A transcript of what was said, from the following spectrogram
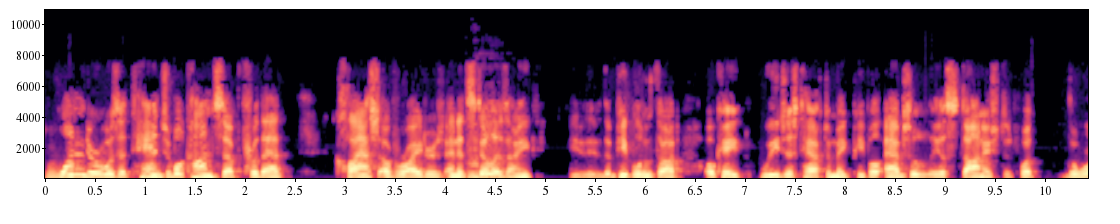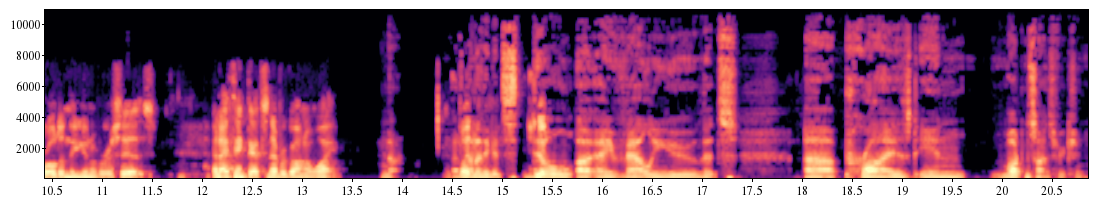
wonder was a tangible concept for that class of writers, and it still mm-hmm. is. I mean, the people who thought, okay, we just have to make people absolutely astonished at what the world and the universe is. And I think that's never gone away. No. But- and I think it's still a, a value that's uh, prized in modern science fiction.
